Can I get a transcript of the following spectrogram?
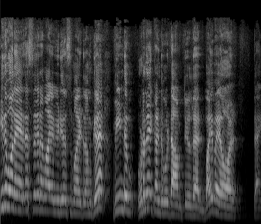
ഇതുപോലെ രസകരമായ വീഡിയോസുമായിട്ട് നമുക്ക് വീണ്ടും ഉടനെ കണ്ടുമുട്ടാം till then bye bye all thank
